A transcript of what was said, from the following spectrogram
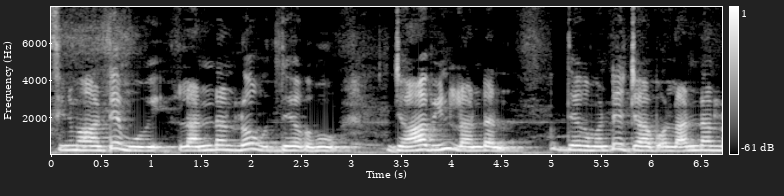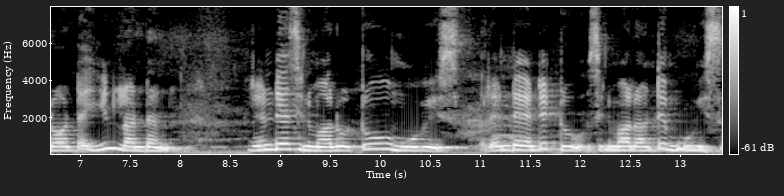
సినిమా అంటే మూవీ. లండన్లో ఉద్యోగము. Job in London. ఉద్యోగం అంటే జాబ్. లండన్లో అంటే ఇన్ లండన్. రెండే సినిమాలు టూ మూవీస్. రెండే అంటే టూ. సినిమాలు అంటే మూవీస్.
